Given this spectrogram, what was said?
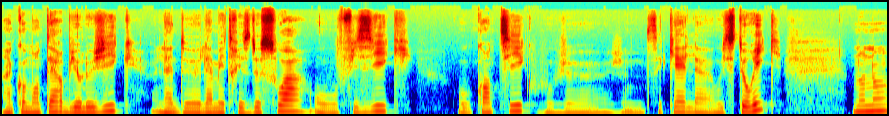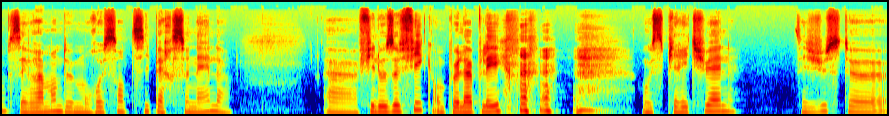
un commentaire biologique, là, de la maîtrise de soi, ou physique, ou quantique, ou je, je ne sais quel, ou historique. Non, non, c'est vraiment de mon ressenti personnel euh, philosophique, on peut l'appeler, ou spirituel. C'est juste... Euh,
